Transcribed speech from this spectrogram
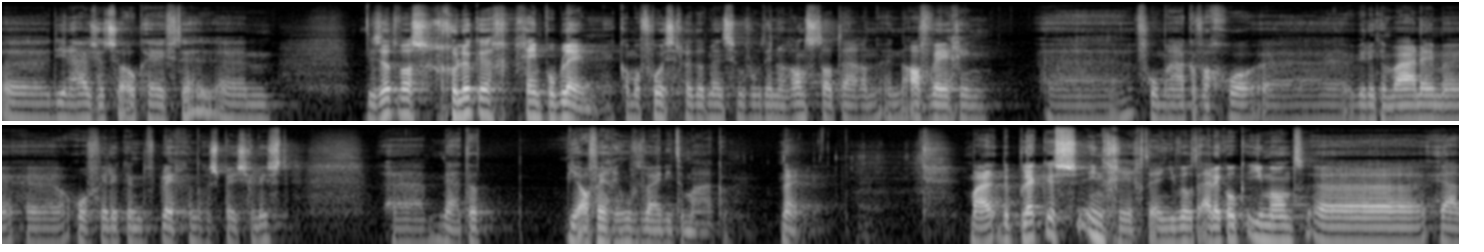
eh, die een huisarts ook heeft. Hè. Ehm, dus dat was gelukkig geen probleem. Ik kan me voorstellen dat mensen bijvoorbeeld in een randstad daar een, een afweging voor maken van... Goh, wil ik een waarnemer of wil ik een verpleegkundige specialist? Ja, dat, die afweging hoeven wij niet te maken. Nee. Maar de plek is ingericht en je wilt eigenlijk ook iemand eh, ja,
